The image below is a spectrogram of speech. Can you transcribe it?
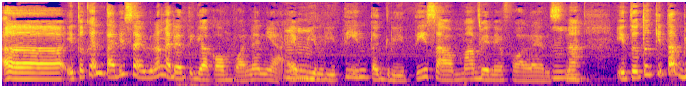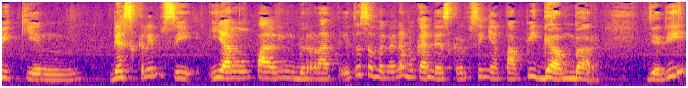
eh, itu kan tadi saya bilang ada tiga komponen ya ability integrity sama benevolence. Nah itu tuh kita bikin deskripsi. Yang paling berat itu sebenarnya bukan deskripsinya tapi gambar. Jadi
